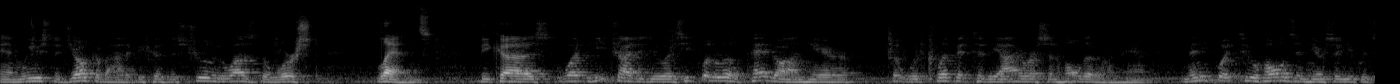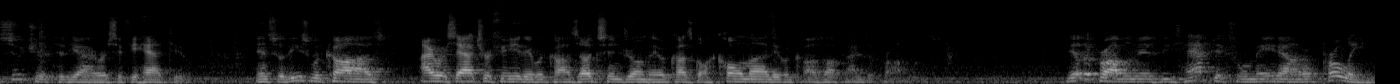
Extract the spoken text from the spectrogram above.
and we used to joke about it because this truly was the worst lens. Because what he tried to do is he put a little peg on here that would clip it to the iris and hold it on there. And then he put two holes in here so you could suture it to the iris if you had to. And so these would cause iris atrophy, they would cause UGG syndrome, they would cause glaucoma, they would cause all kinds of problems. The other problem is these haptics were made out of Prolene.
